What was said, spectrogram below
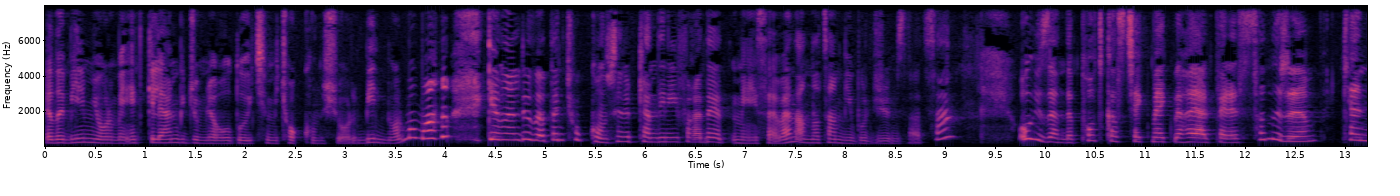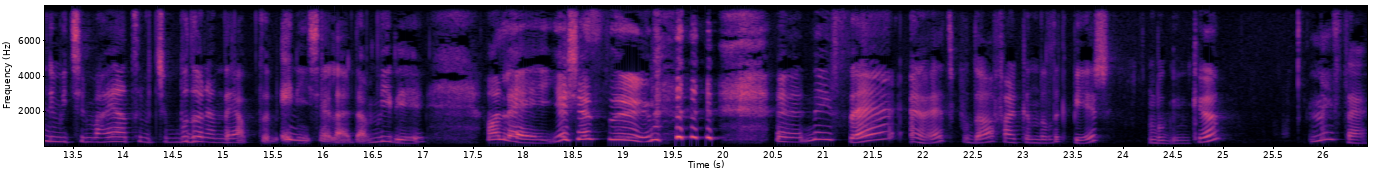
Ya da bilmiyorum ben etkileyen bir cümle olduğu için mi çok konuşuyorum bilmiyorum ama genelde zaten çok konuşan hep kendini ifade etmeyi seven anlatan bir burcuyum zaten. O yüzden de podcast çekmek ve hayalperest sanırım kendim için ve hayatım için bu dönemde yaptığım en iyi şeylerden biri. Oley yaşasın. Neyse evet bu da farkındalık bir bugünkü. Neyse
